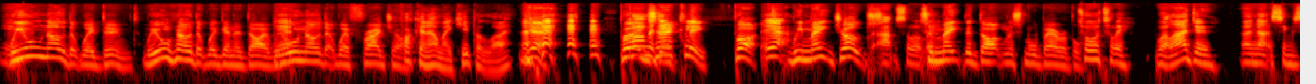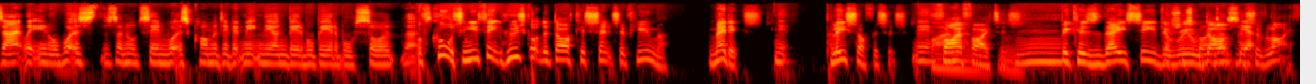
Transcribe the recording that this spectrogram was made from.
We all know that we're doomed. We all know that we're going to die. We Yeah. all know that we're fragile. Fucking hell, mate, keep it light. Yeah. but Comedy. exactly. But Yeah. we make jokes Absolutely. to make the darkness more bearable. Totally. Well, I do. And that's exactly, you know, what is, there's an old saying, what is comedy but making the unbearable bearable? So that's, Of course, and you think who's got the darkest sense of humour? Medics, Yeah. police officers, Yeah. firefighters, mm. because they see the First real responders, darkness yeah. of life.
